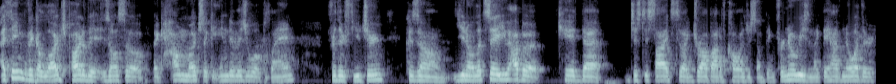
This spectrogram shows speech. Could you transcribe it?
I think like a large part of it is also like how much like an individual plan for their future. Cause um, you know, let's say you have a kid that just decides to like drop out of college or something for no reason, like they have no other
